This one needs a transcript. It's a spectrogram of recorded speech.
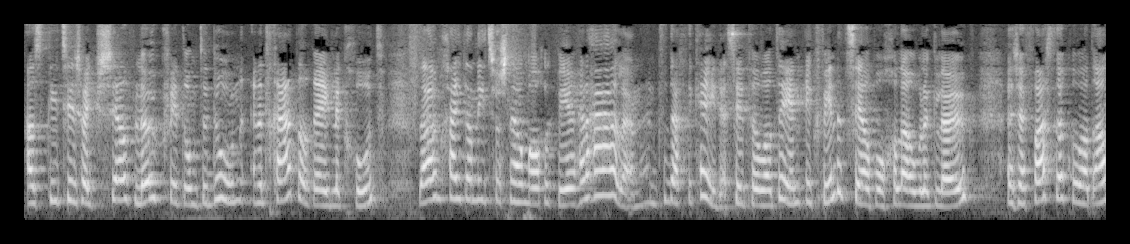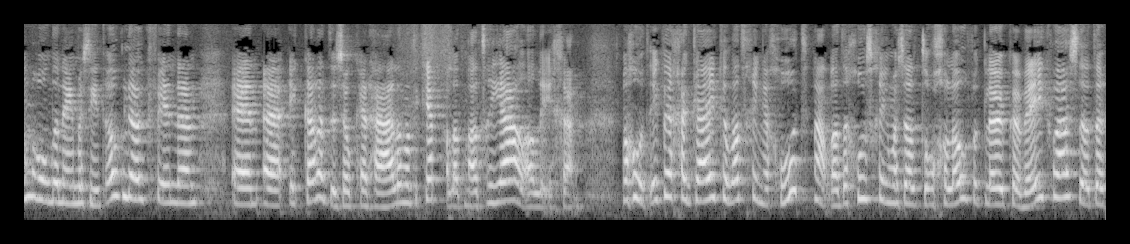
als het iets is wat je zelf leuk vindt om te doen en het gaat al redelijk goed, waarom ga je dan niet zo snel mogelijk weer herhalen? En toen dacht ik, hé, hey, daar zit wel wat in. Ik vind het zelf ongelooflijk leuk. Er zijn vast ook wel wat andere ondernemers die het ook leuk vinden. En uh, ik kan het dus ook herhalen, want ik heb al het materiaal al liggen. Maar goed, ik ben gaan kijken wat ging er goed. Nou, wat er goed ging was dat het een ongelooflijk leuke week was. Dat er,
